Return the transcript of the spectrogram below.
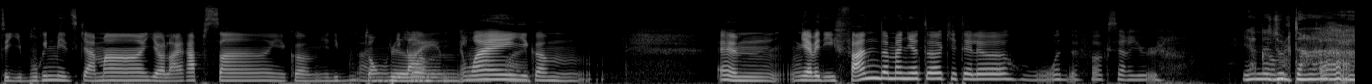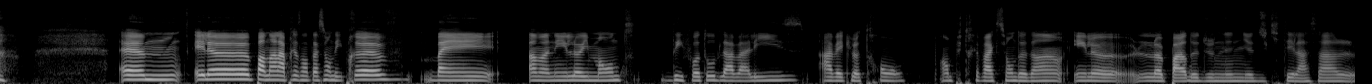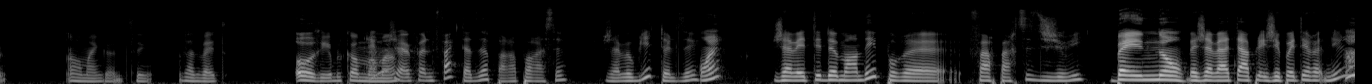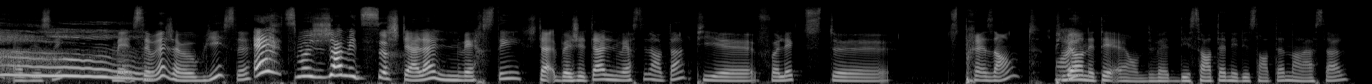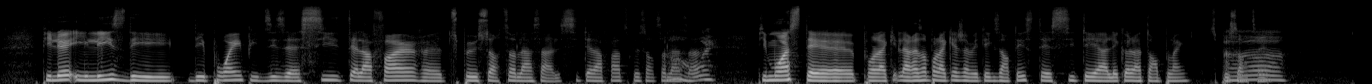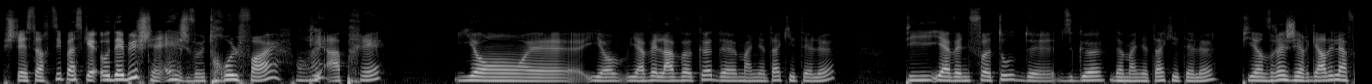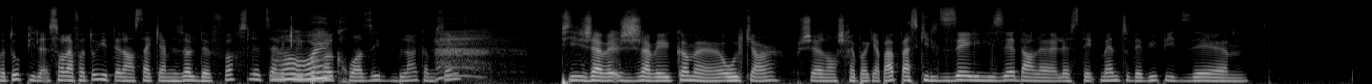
il est bourré de médicaments, il a l'air absent, il est comme... Il y a des boutons, il est comme... ouais, il est comme... Euh, il y avait des fans de Magnota qui étaient là. What the fuck, sérieux? Il y en a Comme- tout le temps. Ah. Euh, et là, pendant la présentation des preuves, ben, à un moment donné, là, il montre des photos de la valise avec le tronc en putréfaction dedans. Et là, le père de Junlin, il a dû quitter la salle. Oh my god, tu sais, ça devait être horrible comme Eh, moment. j'ai un fun fact à dire par rapport à ça. J'avais oublié de te le dire. Ouais? J'avais été demandée pour euh, faire partie du jury. Ben non! Ben, j'avais été appelée. J'ai pas été retenue, là, obviously. Mais c'est vrai, j'avais oublié ça. Tu m'as jamais dit ça! J'étais allée à l'université. J'étais ben, j'étais à l'université dans le temps, puis euh, fallait que tu te tu te présentes. Puis Ouais. là, on était, eh, on devait être des centaines et des centaines dans la salle. Puis là, ils lisent des, des points, puis ils disent euh, si telle affaire, euh, tu peux sortir de la salle. Si telle affaire, tu peux sortir de la Ah, salle. ouais. Puis moi, c'était pour la, la raison pour laquelle j'avais été exemptée, c'était si t'es à l'école à temps plein, tu peux sortir. Ah. Puis j'étais sortie parce qu'au début, j'étais, hey, je veux trop le faire. Ouais. Puis après, ils ont, euh, ils ont- il y avait l'avocat de Magneta qui était là. Puis il y avait une photo de, du gars de Magneta qui était là. Puis on dirait, j'ai regardé la photo, puis sur la photo, il était dans sa camisole de force, là, avec Ah, les ouais. bras croisés blancs comme ça. Puis j'avais, j'avais eu comme un haut le cœur. Puis je disais, non, je serais pas capable. Parce qu'il disait, il lisait dans le, le statement au début, puis il disait, euh,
